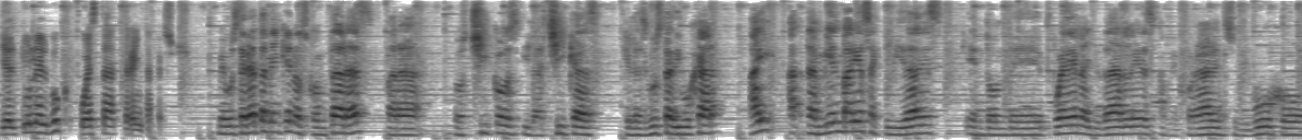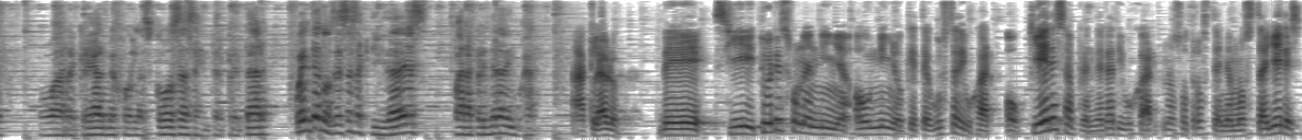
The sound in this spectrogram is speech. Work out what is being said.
y el tunnel book cuesta 30 pesos. Me gustaría también que nos contaras para los chicos y las chicas que les gusta dibujar. Hay ah, también varias actividades en donde pueden ayudarles a mejorar en su dibujo o a recrear mejor las cosas, a interpretar. Cuéntanos de esas actividades para aprender a dibujar. Ah, claro de si tú eres una niña o un niño que te gusta dibujar o quieres aprender a dibujar, nosotros tenemos talleres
